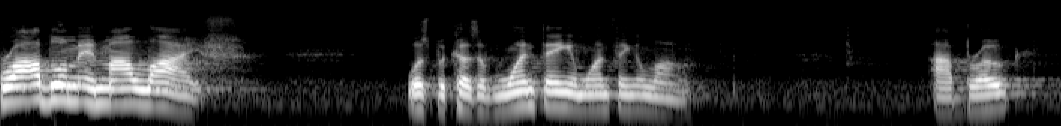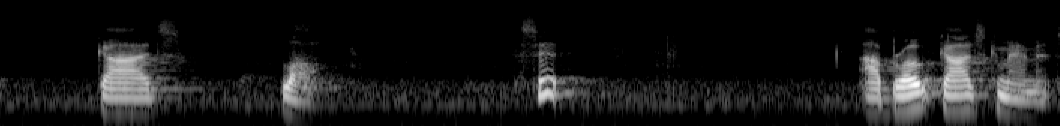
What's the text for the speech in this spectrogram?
problem in my life was because of one thing and one thing alone. I broke God's law. That's it. I broke God's commandments.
